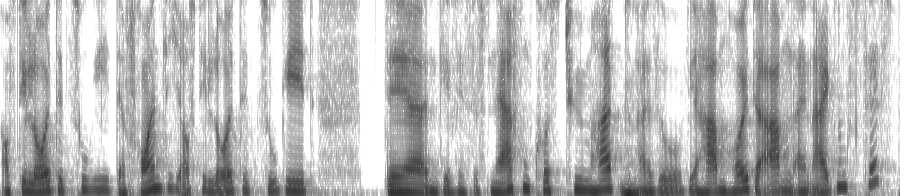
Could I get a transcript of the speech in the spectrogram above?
auf die Leute zugeht, der freundlich auf die Leute zugeht, der ein gewisses Nervenkostüm hat. Mhm. Also wir haben heute Abend einen Eignungstest.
